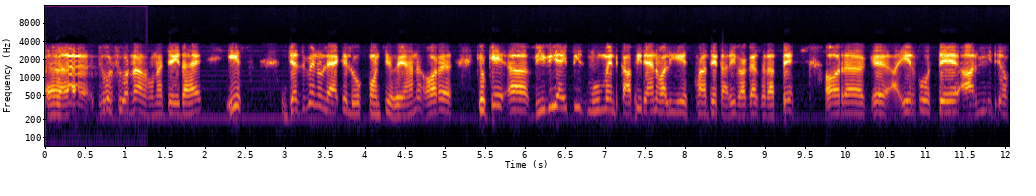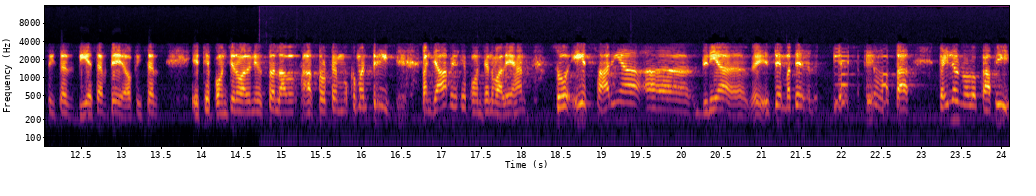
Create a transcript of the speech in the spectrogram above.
ਅ, ਜੋਰ ਸ਼ੋਰ ਨਾਲ ਹੋਣਾ ਚਾਹੀਦਾ ਹੈ। ਇਸ ਜਜ਼ਬੇ ਨੂੰ ਲੈ ਕੇ ਲੋਕ ਪਹੁੰਚੇ ਹੋਏ ਹਨ ਔਰ ਕਿਉਂਕਿ ਵੀਵੀਆਈਪੀਜ਼ ਮੂਵਮੈਂਟ ਕਾਫੀ ਰਹਿਣ ਵਾਲੀ ਹੈ ਇਸ ਥਾਂ ਤੇ ਟਾਰੀ ਵਾਗਾ ਸਰਹੱਦ ਤੇ ਔਰ 에ਅਰਫੋਰਸ ਦੇ ਆਰਮੀ ਦੇ ਆਫੀਸਰਸ ਬੀਐਸਐਫ ਦੇ ਆਫੀਸਰਸ ਇੱਥੇ ਪਹੁੰਚਣ ਵਾਲੇ ਨੇ। ਉਸ ਤੋਂ ਇਲਾਵਾ ਖਾਸ ਤੌਰ ਤੇ ਮੁੱਖ ਮੰਤਰੀ ਪੰਜਾਬ ਇੱਥੇ ਪਹੁੰਚਣ ਵਾਲੇ ਹਨ। ਸੋ ਇਹ ਸਾਰੀਆਂ ਅਹ, ਜਿਹੜੀਆਂ ਅਹ, ਇਸ ਦੇ ਮੱਦੇ ਹਫਤਾ ਪਹਿਲਾਂ ਨਾਲੋਂ ਕਾਫੀ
